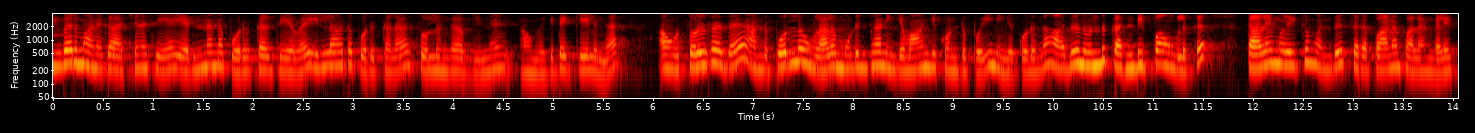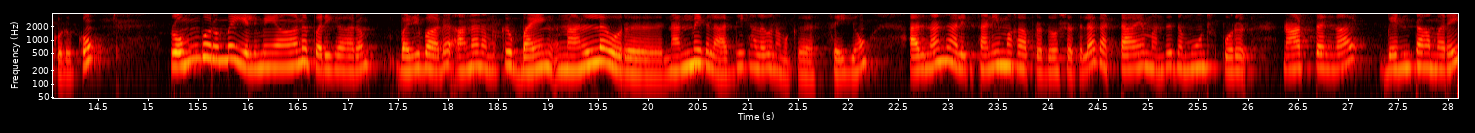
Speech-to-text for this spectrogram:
எம்பெருமானுக்கு அர்ச்சனை செய்ய என்னென்ன பொருட்கள் தேவை இல்லாத பொருட்களை சொல்லுங்கள் அப்படின்னு அவங்கக்கிட்ட கேளுங்க. அவங்க சொல்கிறத அந்த பொருளை உங்களால் முடிஞ்சால் நீங்கள் வாங்கி கொண்டு போய் நீங்கள் கொடுங்க. அது வந்து கண்டிப்பாக உங்களுக்கு தலைமுறைக்கும் வந்து சிறப்பான பலன்களை கொடுக்கும். ரொம்ப ரொம்ப எளிமையான பரிகாரம். வழிபாடு. ஆனால் நமக்கு பயங் நல்ல ஒரு நன்மைகளை அதிக அளவு நமக்கு செய்யும். அதனால் நாளைக்கு சனி மகா பிரதோஷத்தில் கட்டாயம் வந்து இந்த மூன்று பொருள். நார்த்தங்காய் வெண்தாமரை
